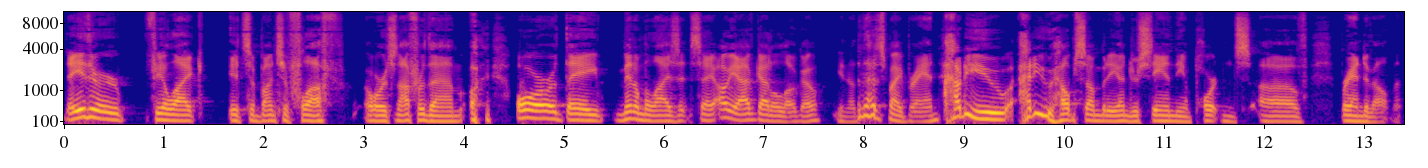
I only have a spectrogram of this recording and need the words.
they either feel like it's a bunch of fluff or it's not for them or they minimalize it and say oh yeah i've got a logo you know that's my brand how do you how do you help somebody understand the importance of brand development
